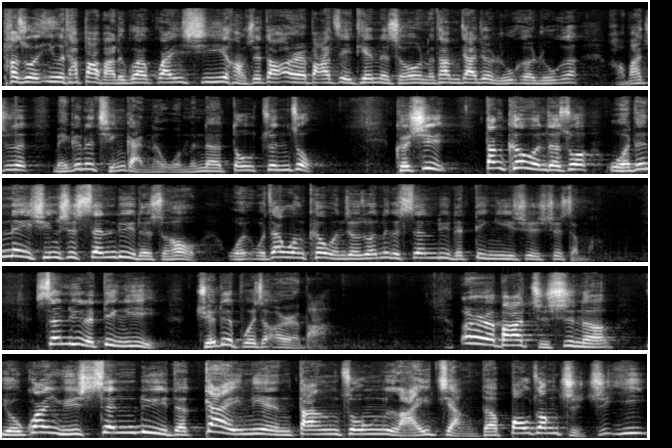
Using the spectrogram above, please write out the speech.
他说，因为他爸爸的关关系好，所以到二二八这一天的时候呢，他们家就如何如何，好吧，就是每个人的情感呢，我们呢都尊重。可是，当柯文哲说我的内心是深绿的时候，我我在问柯文哲说，那个深绿的定义是是什么？深绿的定义绝对不会是二二八，二二八只是呢有关于深绿的概念当中来讲的包装纸之一。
